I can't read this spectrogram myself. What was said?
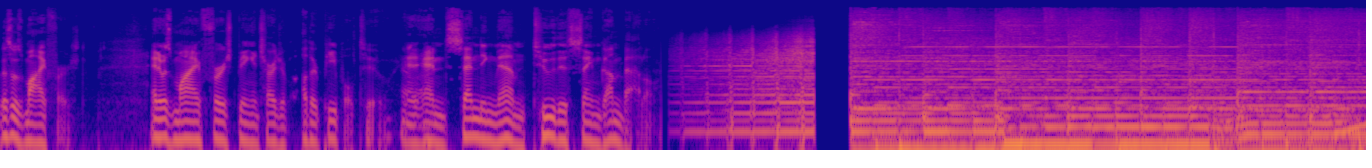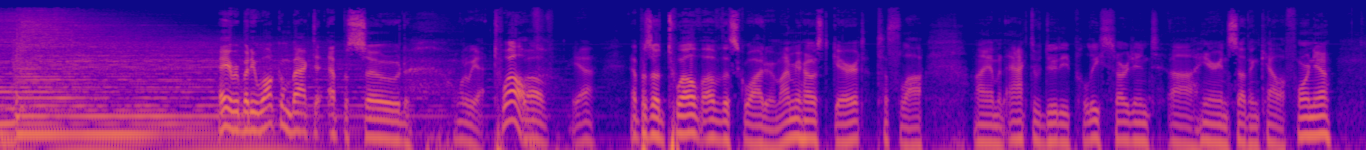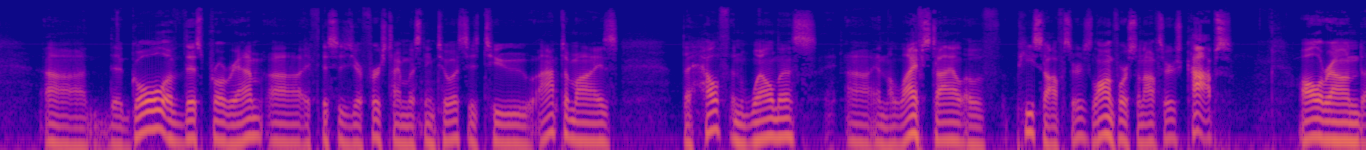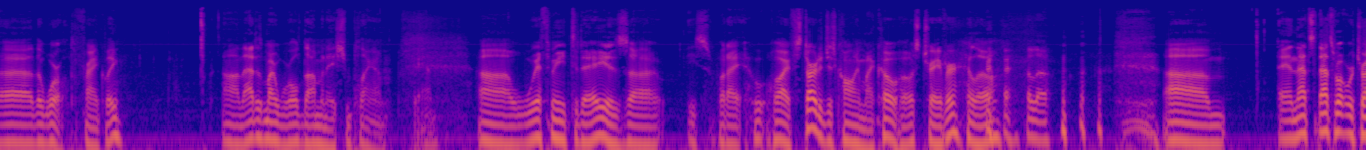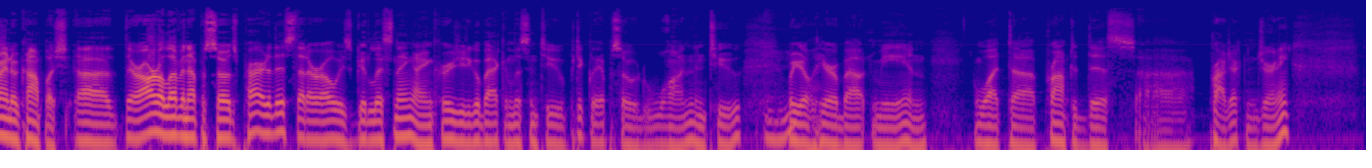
This was my first. And it was my first being in charge of other people too, and, and sending them to this same gun battle. Hey, everybody, welcome back to episode, what are we at? 12. Twelve. Yeah. Episode 12 of The Squad Room. I'm your host, Garrett Tesla. I am an active duty police sergeant uh, here in Southern California. Uh, the goal of this program, uh, if this is your first time listening to us, is to optimize the health and wellness uh, and the lifestyle of peace officers, law enforcement officers, cops, all around uh, the world, frankly. Uh, that is my world domination plan. Uh, with me today is uh, he's what I who, who I've started just calling my co-host, Traver. Hello. Hello. um, and that's that's what we're trying to accomplish. Uh, there are 11 episodes prior to this that are always good listening. I encourage you to go back and listen to particularly episode one and 2 where you'll hear about me and what uh, prompted this uh, project and journey.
